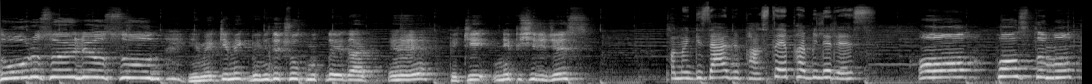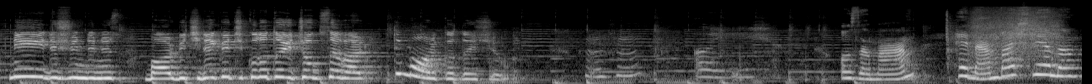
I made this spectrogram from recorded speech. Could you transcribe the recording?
doğru söylüyorsun. Yemek yemek beni de çok mutlu eder. E, peki ne pişireceğiz? Ona güzel bir pasta yapabiliriz. Aa pasta mı? Ne iyi düşündünüz. Barbie çilek ve çikolatayı çok sever. Değil mi arkadaşım? Ay. O zaman hemen başlayalım.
